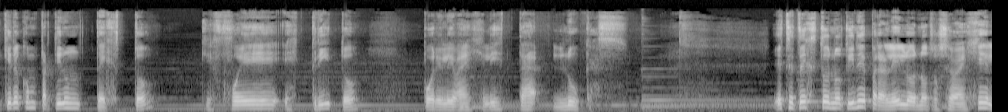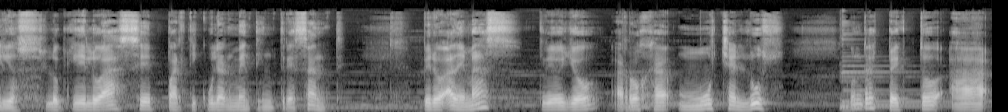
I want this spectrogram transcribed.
quiero compartir un texto que fue escrito por el evangelista Lucas. Este texto no tiene paralelo en otros evangelios, lo que lo hace particularmente interesante, pero además, creo yo, arroja mucha luz con respecto a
